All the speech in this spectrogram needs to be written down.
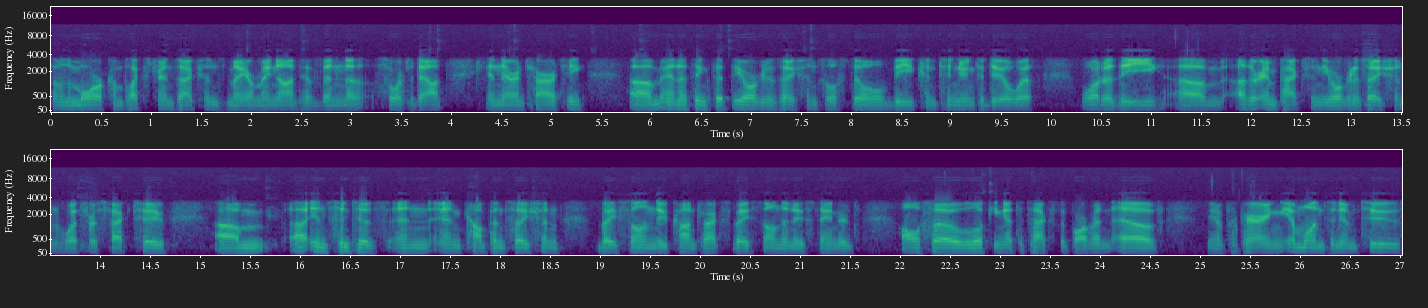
some of the more complex transactions may or may not have been uh, sorted out in their entirety. Um, and I think that the organizations will still be continuing to deal with what are the um, other impacts in the organization with respect to um, uh, incentives and, and compensation based on new contracts, based on the new standards. Also looking at the tax department of, you know, preparing M1s and M2s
